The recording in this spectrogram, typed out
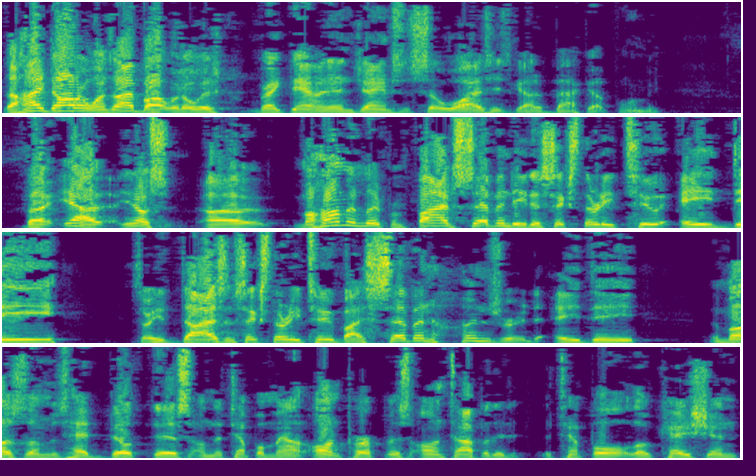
The high dollar ones I bought would always break down and James is so wise he's got a backup for me. But yeah, you know, uh, Muhammad lived from 570 to 632 AD. So he dies in 632. By 700 AD, the Muslims had built this on the Temple Mount on purpose, on top of the, the temple location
